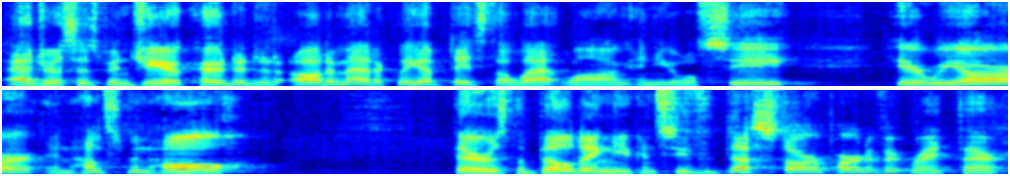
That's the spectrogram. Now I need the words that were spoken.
Address has been geocoded. It automatically updates the lat long, and you will see here we are in Huntsman Hall. There is the building. You can see the Death Star part of it right there.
